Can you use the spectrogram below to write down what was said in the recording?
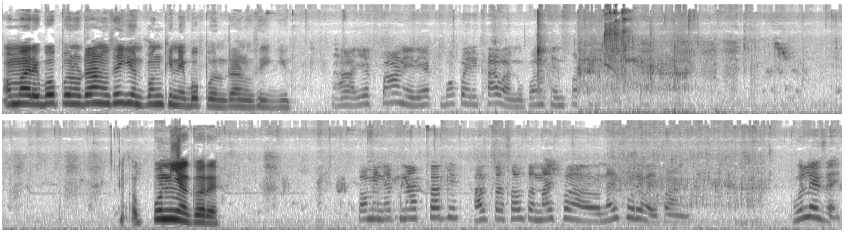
અમારે બપોરનું ટાણું થઈ ગયું ને પંખીને બપોરનું ટાણું થઈ ગયું. હા એક પાણી ને એક બપોરે ખાવાનું પંખીને પુણ્ય કરે. તમે નથી નાખતા તે? હાલતા ચાલતા નાખવા નાખ્યું રેવાય પાણી. ભૂલે જાય.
